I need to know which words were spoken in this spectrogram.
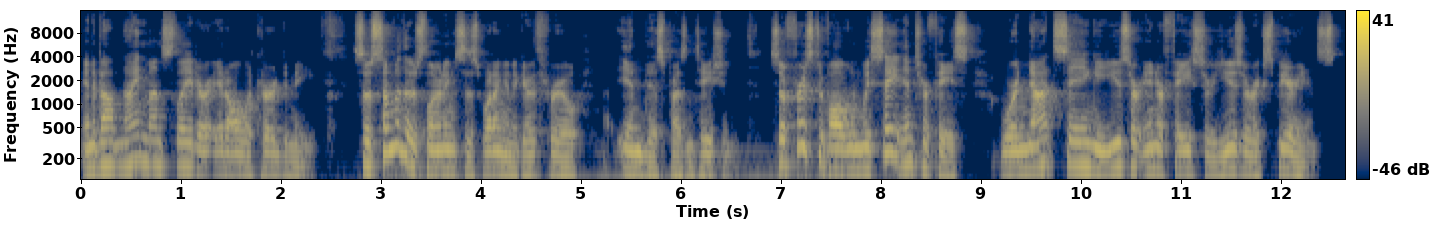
and about nine months later, it all occurred to me. So some of those learnings is what I'm going to go through in this presentation. So first of all, when we say interface, we're not saying a user interface or user experience.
